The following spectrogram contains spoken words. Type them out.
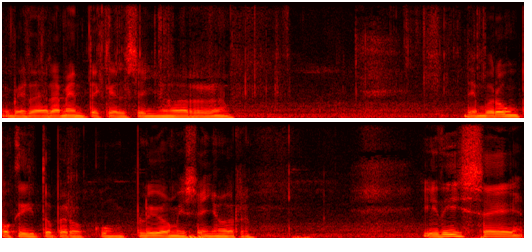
Verdaderamente que el Señor demoró un poquito, pero cumplió mi Señor. Y dice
